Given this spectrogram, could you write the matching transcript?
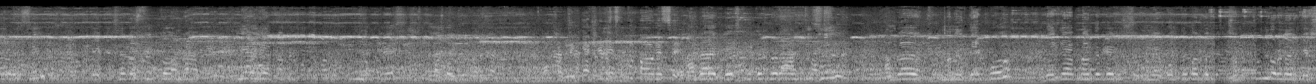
রয়েছি যে গ্যাসের অস্তিত্ব আমরা ক্লিয়ারলি আপনাদের করতে পারব কোন গ্যাস পাওয়া গেছে। আমরা গ্যাস দিতে করে আনতেছি আমরা মানে দেখব দেখে আপনাদেরকে মানে বলতে পারব যে কোন ধরনের গ্যাস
